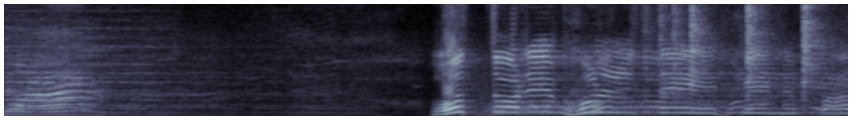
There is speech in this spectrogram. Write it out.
আচ্ছা। ও তোরে ভুলতে কেন পা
